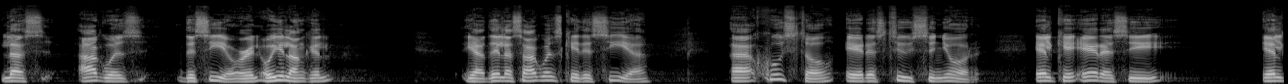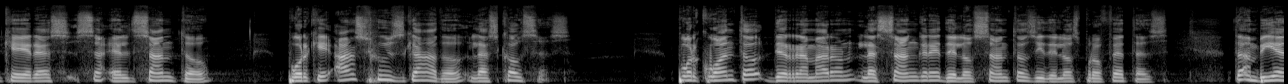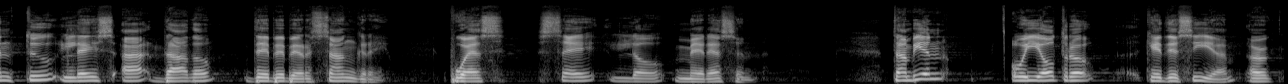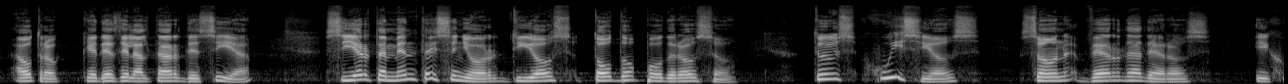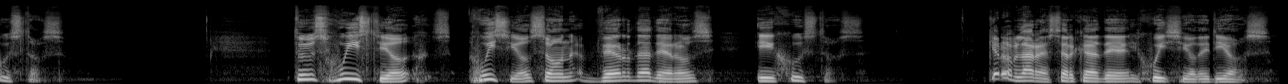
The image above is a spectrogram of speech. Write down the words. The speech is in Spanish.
las aguas decía, o oí el ángel de las aguas que decía, ah, justo eres tú, Señor, el que eres y el que eres el santo, porque has juzgado las cosas. Por cuanto derramaron la sangre de los santos y de los profetas, también tú les has dado de beber sangre pues se lo merecen. También oí otro que decía, otro que desde el altar decía, ciertamente Señor Dios Todopoderoso, tus juicios son verdaderos y justos. Tus juicios, juicios son verdaderos y justos. Quiero hablar acerca del juicio de Dios.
